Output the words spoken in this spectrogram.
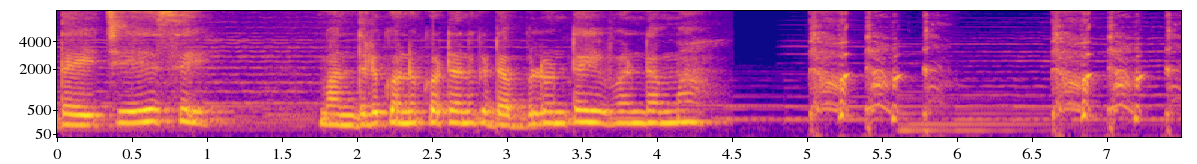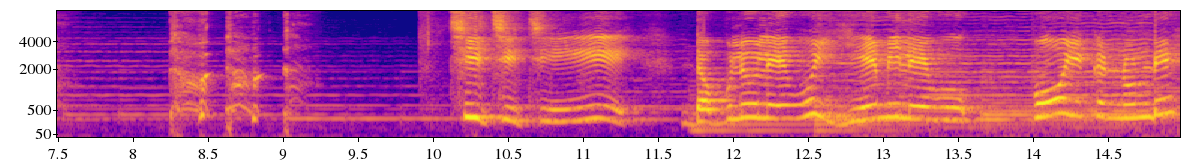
దయచేసి మందులు కొనుక్కోటానికి డబ్బులుంటే ఇవ్వండి అమ్మా చీ చీ చీ డబ్బులు లేవు ఏమీ లేవు. పో ఇక్కడి నుండి.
